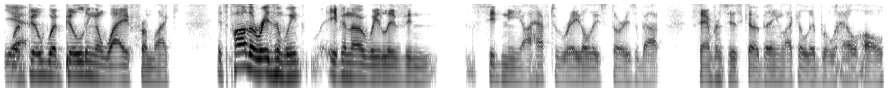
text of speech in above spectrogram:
We're Yeah. build we're building away from like it's part of the reason we even though we live in Sydney, I have to read all these stories about San Francisco being like a liberal hellhole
